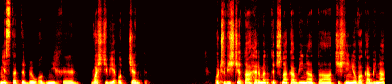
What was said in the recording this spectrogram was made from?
niestety był od nich e, właściwie odcięty. Oczywiście ta hermetyczna kabina, ta ciśnieniowa kabina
